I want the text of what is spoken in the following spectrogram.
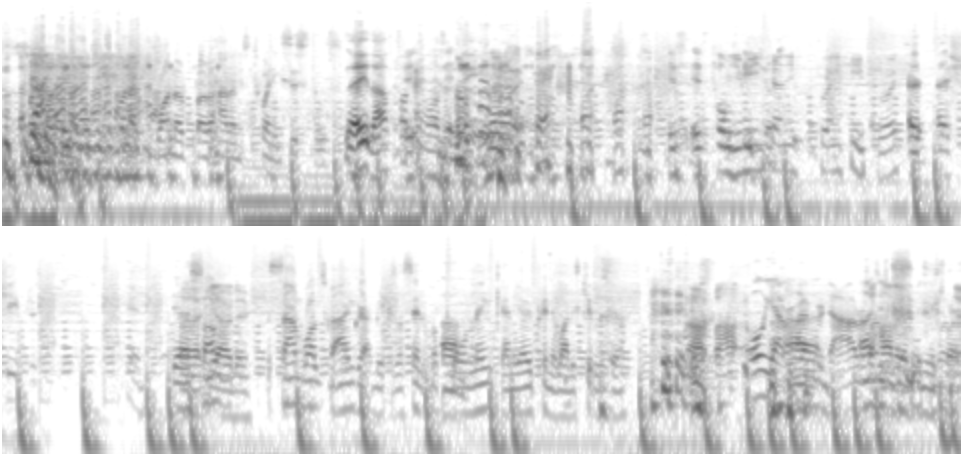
He's like one of Bohannon's 20 sisters. Hey, that fucking wasn't me. It's, it's Tom You mean Teacher. 20, 20 sheep, right? A, a sheep just. Yeah, Uh, Sam, yeah, I do. Sam once got angry at me because I sent him a Oh. porn link and he opened it while his kid was there. Oh, Oh yeah, Uh, remember that. I I remember just that. opened your Yeah, truck.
